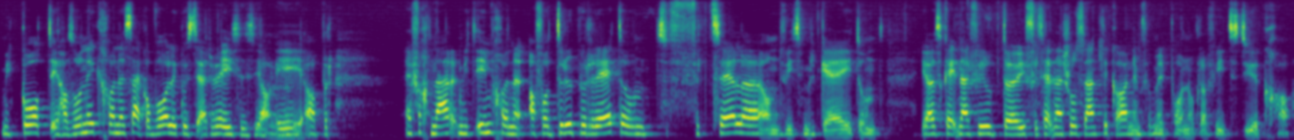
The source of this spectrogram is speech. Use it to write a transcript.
mit Gott, ich konnte es auch nicht sagen, obwohl ich wusste, er weiß es ja mhm. eh, aber einfach mit ihm können darüber reden und erzählen und wie es mir geht und ja, es geht dann viel tiefer. Es hat dann schlussendlich gar nicht viel mit Pornografie zu tun gehabt.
